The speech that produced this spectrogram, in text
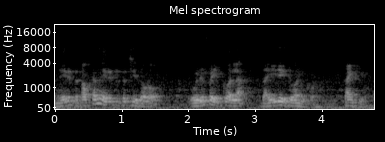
നേരിട്ടിട്ട് ഒക്കെ നേരിട്ടിട്ട് ചെയ്തോളൂ. ഒരു ഫേക്കും അല്ല. ധൈര്യമായിട്ട് വാങ്ങിക്കോളൂ. താങ്ക് യു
